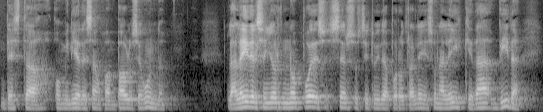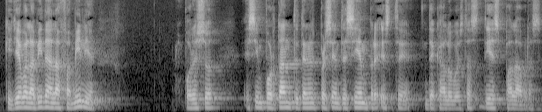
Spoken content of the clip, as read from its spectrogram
de esta homilía de San Juan Pablo II. La ley del Señor no puede ser sustituida por otra ley, es una ley que da vida, que lleva la vida a la familia. Por eso es importante tener presente siempre este decálogo, estas diez palabras.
